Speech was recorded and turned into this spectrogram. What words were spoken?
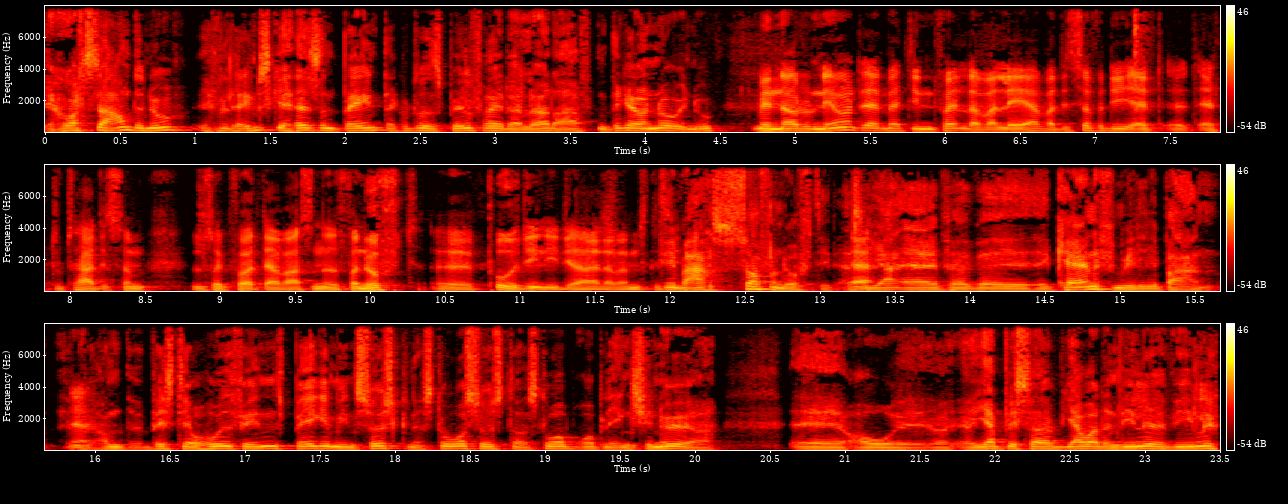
jeg kan godt savne det nu. Jeg ville ønske, at jeg havde sådan en band, der kunne ud og spille fredag og lørdag aften. Det kan jeg jo nå endnu. Men når du nævner det med, at dine forældre var lærer, var det så fordi, at, at, at du tager det som udtryk for, at der var sådan noget fornuft øh, på din i det, eller hvad man skal det sige? Det var så fornuftigt. Altså, ja. jeg er et kernefamiliebarn, ja. om, hvis det overhovedet findes. Begge mine søskende, storesøster og storebror blev ingeniører. Øh, og, øh, og jeg blev så, jeg var den lille vilde,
